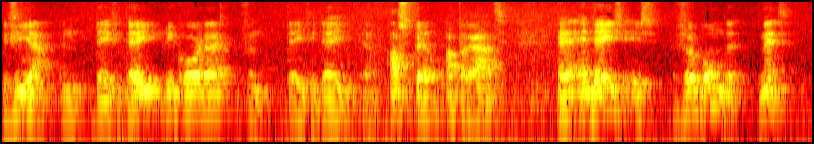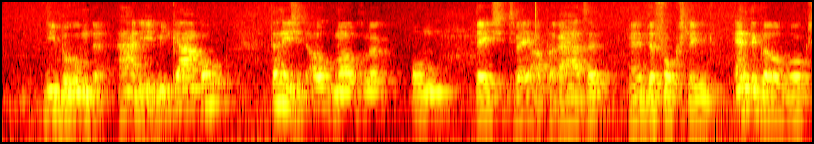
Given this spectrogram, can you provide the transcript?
via een dvd-recorder of een dvd-afspeelapparaat, en deze is verbonden met die beroemde HDMI-kabel, dan is het ook mogelijk om deze twee apparaten, de Foxlink en de GoBox,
